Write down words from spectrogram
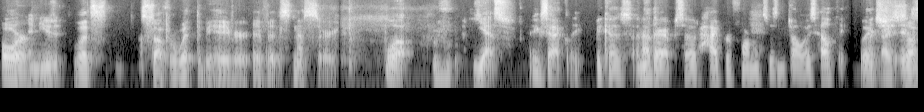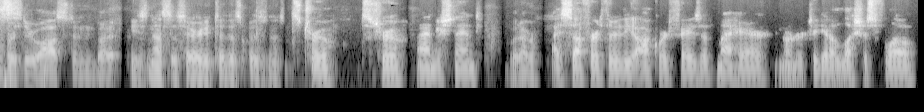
or And you let's suffer with the behavior if it's necessary. well, yes, exactly. Because another episode, high performance isn't always healthy, which I is, suffer through Austin, but he's necessary to this business. It's true. It's true. I understand. Whatever. I suffer through the awkward phase of my hair in order to get a luscious flow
